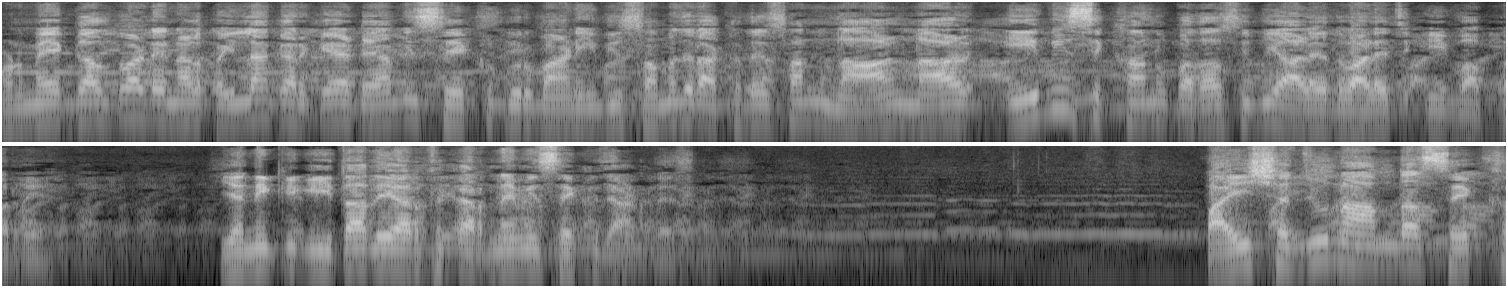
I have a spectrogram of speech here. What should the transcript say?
ਹੁਣ ਮੈਂ ਇੱਕ ਗੱਲ ਤੁਹਾਡੇ ਨਾਲ ਪਹਿਲਾਂ ਕਰਕੇ ਹਟਿਆ ਵੀ ਸਿੱਖ ਗੁਰਬਾਣੀ ਦੀ ਸਮਝ ਰੱਖਦੇ ਸਨ ਨਾਲ ਨਾਲ ਇਹ ਵੀ ਸਿੱਖਾਂ ਨੂੰ ਪਤਾ ਸੀ ਵੀ ਆਲੇ ਦੁਆਲੇ 'ਚ ਕੀ ਵਾਪਰ ਰਿਹਾ। ਯਾਨੀ ਕਿ ਗੀਤਾ ਦੇ ਅਰਥ ਕਰਨੇ ਵੀ ਸਿੱਖ ਜਾਣਦੇ ਸਨ। ਭਾਈ ਛੱਜੂ ਨਾਮ ਦਾ ਸਿੱਖ,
